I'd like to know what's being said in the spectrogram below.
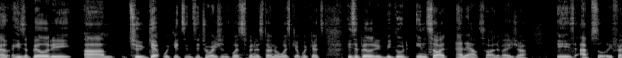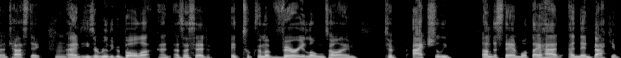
uh, his ability um, to get wickets in situations where spinners don't always get wickets, his ability to be good inside and outside of Asia is absolutely fantastic. And he's a really good bowler. And as I said, it took them a very long time to actually understand what they had and then back him.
